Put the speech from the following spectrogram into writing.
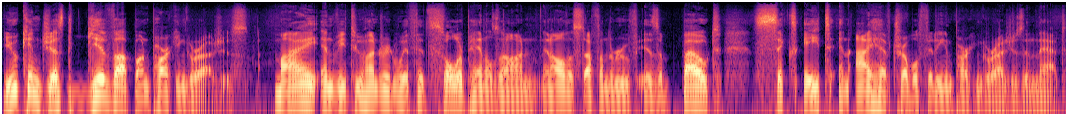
You can just give up on parking garages. My NV200 with its solar panels on and all the stuff on the roof is about six eight, and I have trouble fitting in parking garages in that.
